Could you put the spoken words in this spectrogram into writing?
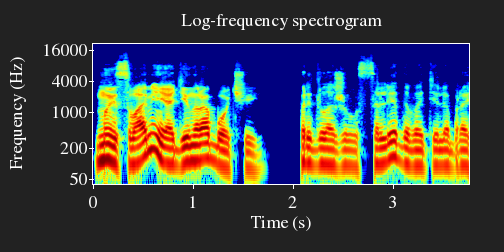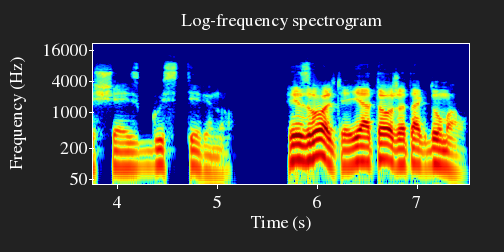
Мы с вами и один рабочий. — предложил следователь, обращаясь к Густерину. «Извольте, я тоже так думал».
